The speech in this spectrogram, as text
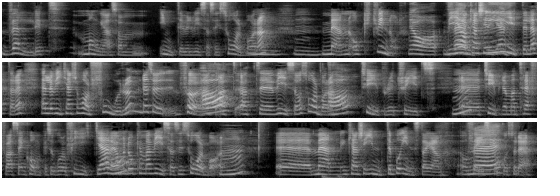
väldigt många som inte vill visa sig sårbara. Mm. Män och kvinnor. Ja, Vi har kanske lite lättare, eller vi kanske har forum för Ja. att, att, att eh, visa oss sårbara. Ja. Typ retreats, Mm. eh, typ när man träffas en kompis och går och fikar, ja men då kan man visa sig sårbar. Eh, men kanske inte på Instagram och Nej. Facebook och sådär.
